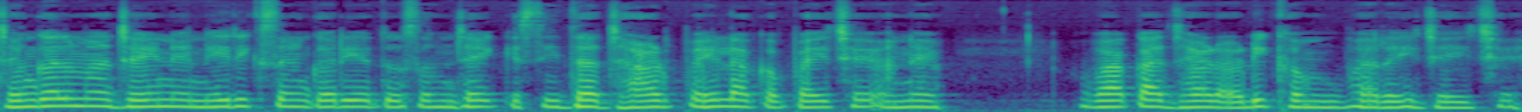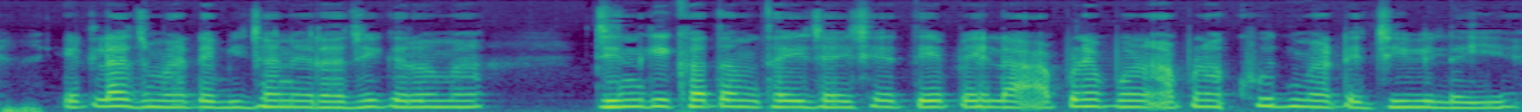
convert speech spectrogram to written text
જંગલમાં જઈને નિરીક્ષણ કરીએ તો સમજાય કે સીધા ઝાડ પહેલાં કપાય છે અને વાંકા ઝાડ અડીખમ ઊભા રહી જાય છે. એટલા જ માટે બીજાને રાજી કરવામાં જિંદગી ખતમ થઈ જાય છે. તે પહેલાં આપણે પણ આપણા ખુદ માટે જીવી લઈએ.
